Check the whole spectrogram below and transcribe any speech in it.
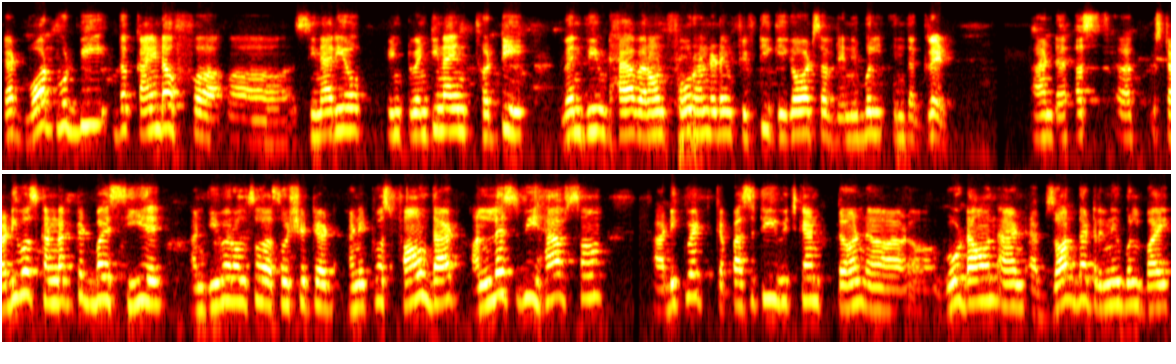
that what would be the kind of uh, uh, scenario in 2930 when we would have around 450 gigawatts of renewable in the grid. And a, a, study was conducted by CEA, and we were also associated, and it was found that unless we have some adequate capacity which can turn uh, go down and absorb that renewable by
